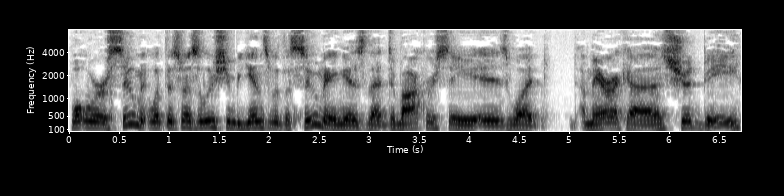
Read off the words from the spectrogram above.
what we're assuming, what this resolution begins with assuming, is that democracy is what America should be,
